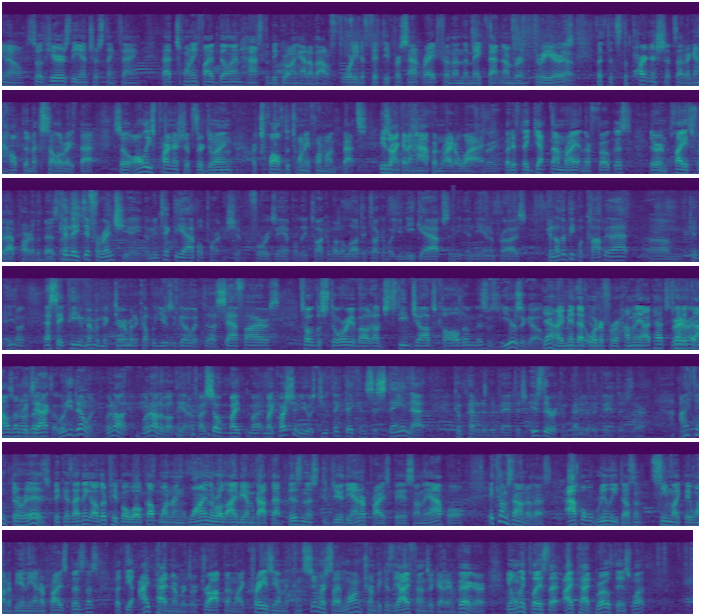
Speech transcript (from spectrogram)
You know, so here's the interesting thing. That 25 billion has to be growing at about a 40 to 50% rate for them to make that number in three years. Yeah. But it's the partnerships that are going to help them accelerate that. So all these partnerships they're doing are 12 to 24 month bets. These aren't going to happen right away. Right. But if they get them right and they're focused, they're in place for that part of the business. Can they differentiate? I mean, take the Apple partnership, for example. They talk about a lot. They talk about unique apps in the, in the enterprise. Can other people copy that? Um, can, you know, SAP, remember McDermott a couple years ago at uh, Sapphires? Told the story about how Steve Jobs called him. This was years ago. Yeah, I made that order for how many iPads? Right, right. 20,000 Exactly. What are you doing? We're not, we're not about the enterprise. So my, my, my question to you is, do you think they can sustain that competitive advantage? Is there a competitive advantage there? I think there is because I think other people woke up wondering why in the world IBM got that business to do the enterprise base on the Apple. It comes down to this. Apple really doesn't seem like they want to be in the enterprise business, but the iPad numbers are dropping like crazy on the consumer side long term because the iPhones are getting bigger. The only place that iPad growth is what?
